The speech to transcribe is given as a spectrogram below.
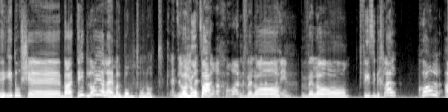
העידו שבעתיד לא יהיה להם אלבום תמונות. כן, זה לא לופה בעצם הדור האחרון, ולא-. ולא פיזי בכלל. כל, ה...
